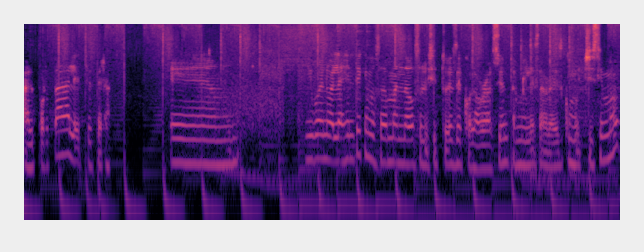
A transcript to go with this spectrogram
al portal, etcétera. Em, y bueno, a la gente que nos ha mandado solicitudes de colaboración también les agradezco muchísimo.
